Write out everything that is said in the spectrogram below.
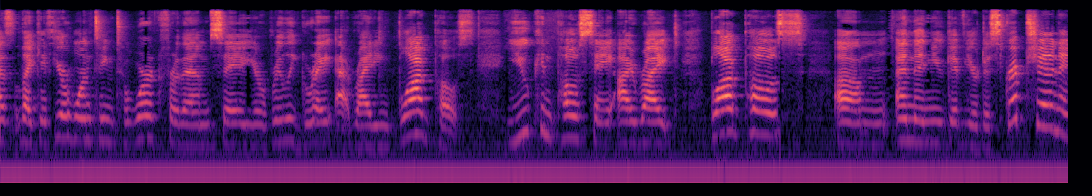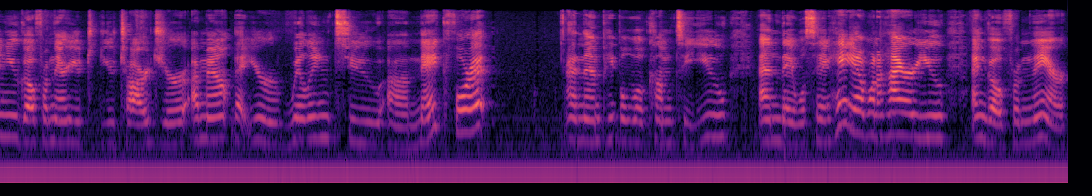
as like if you're wanting to work for them say you're really great at writing blog posts you can post say I write blog posts um, and then you give your description and you go from there. You, you charge your amount that you're willing to uh, make for it and then people will come to you and they will say hey I want to hire you and go from there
